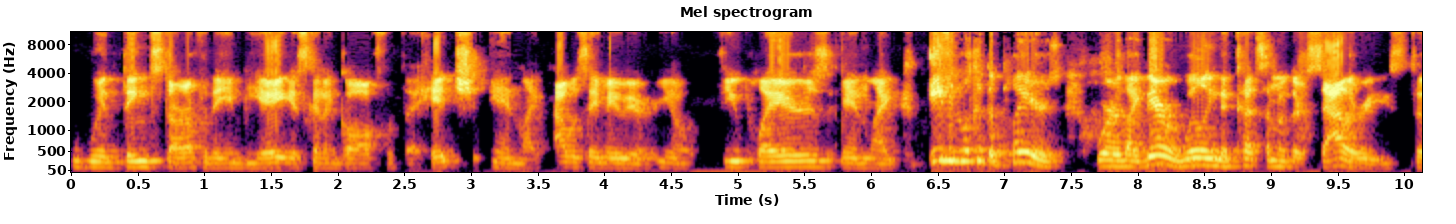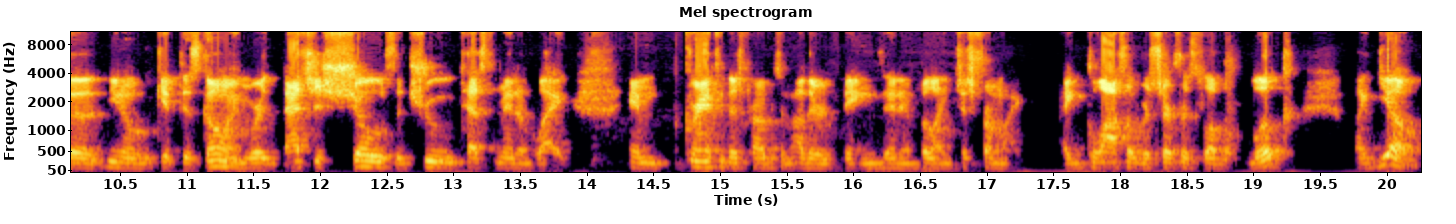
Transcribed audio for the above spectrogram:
when things start off with the NBA, it's going to go off with a hitch. And like, I would say maybe, you know, few players and like, even look at the players where like they're willing to cut some of their salaries to, you know, get this going where that just shows the true testament of like, and granted, there's probably some other things in it, but like just from like a gloss over surface level look, like, yo,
